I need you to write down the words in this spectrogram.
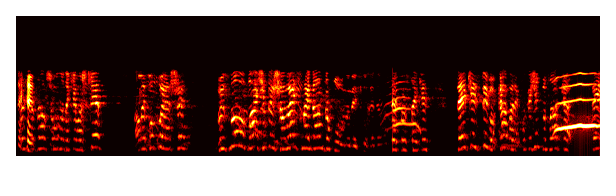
Хтось сказав, що воно таке важке, але по-перше, ви знову бачите, що весь Майдан заповнений. Слухайте, ну це просто якесь, це якесь диво. Камери, покажіть, будь ласка, цей,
